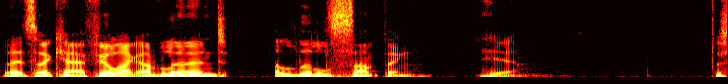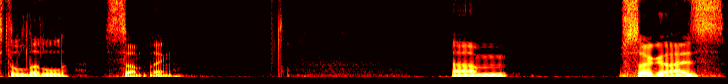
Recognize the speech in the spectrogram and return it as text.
But that's okay. I feel like I've learned a little something here. Just a little something. Um, so, guys,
